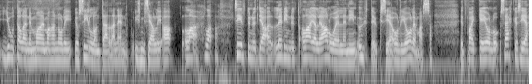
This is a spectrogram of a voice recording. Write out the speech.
juutalainen maailmahan oli jo silloin tällainen, kun ihmisiä oli a, la, la, siirtynyt ja levinnyt laajalle alueelle, niin yhteyksiä oli jo olemassa. Että vaikka ei ollut sähköisiä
